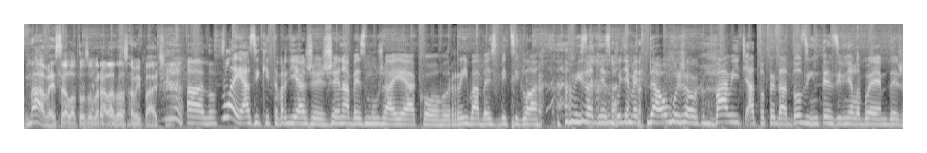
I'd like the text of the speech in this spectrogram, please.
Na veselo to zobrala, to sa mi páči. Áno. Zlé jazyky tvrdia, že žena bez muža je ako ryba bez bicykla. A my sa dnes budeme teda o mužoch baviť a to teda dosť intenzívne, lebo je MDŽ.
